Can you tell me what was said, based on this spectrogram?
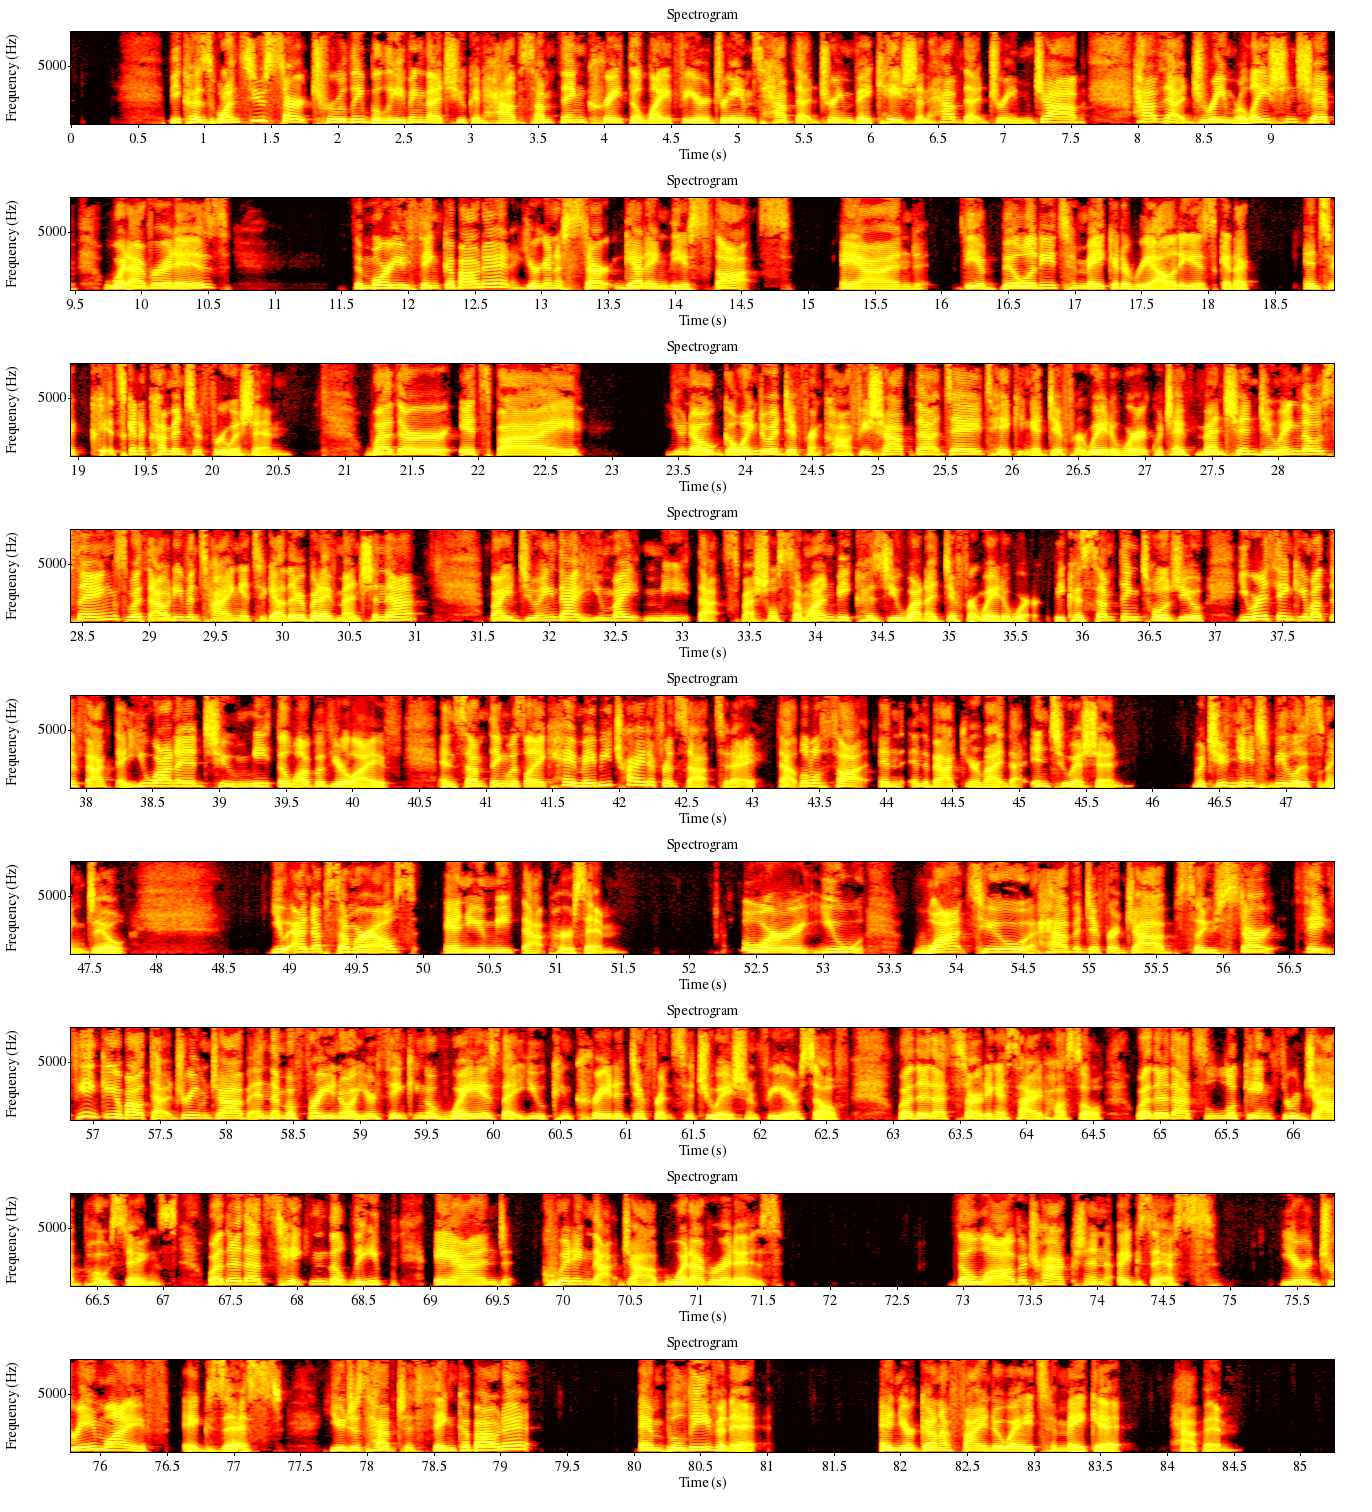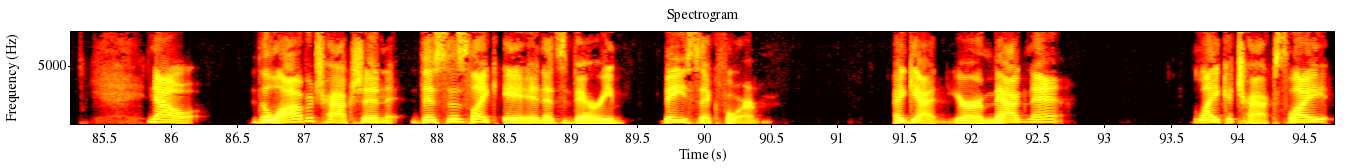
Because once you start truly believing that you can have something, create the life of your dreams, have that dream vacation, have that dream job, have that dream relationship, whatever it is, the more you think about it, you're going to start getting these thoughts and the ability to make it a reality is going to into it's going to come into fruition whether it's by you know, going to a different coffee shop that day, taking a different way to work, which I've mentioned doing those things without even tying it together, but I've mentioned that. By doing that, you might meet that special someone because you want a different way to work, because something told you, you were thinking about the fact that you wanted to meet the love of your life and something was like, hey, maybe try a different stop today. That little thought in, in the back of your mind, that intuition, which you need to be listening to. You end up somewhere else and you meet that person or you want to have a different job. So you start th- thinking about that dream job. And then before you know it, you're thinking of ways that you can create a different situation for yourself, whether that's starting a side hustle, whether that's looking through job postings, whether that's taking the leap and quitting that job, whatever it is. The law of attraction exists. Your dream life exists. You just have to think about it and believe in it and you're going to find a way to make it happen. Now, the law of attraction, this is like it in its very basic form. Again, you're a magnet, like attracts light.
